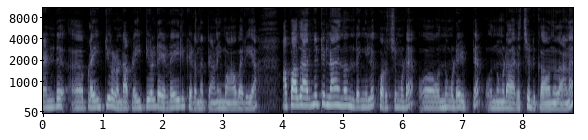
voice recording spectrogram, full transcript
രണ്ട് പ്ലേറ്റുകളുണ്ട് ആ പ്ലേറ്റുകളുടെ ഇടയിൽ കിടന്നിട്ടാണ് ഈ മാവ് അരിയുക അപ്പോൾ അത് അറിഞ്ഞിട്ടില്ല എന്നുണ്ടെങ്കിൽ കുറച്ചും കൂടെ ഒന്നും കൂടെ ഇട്ട് ഒന്നും കൂടെ അരച്ചെടുക്കാവുന്നതാണ്.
